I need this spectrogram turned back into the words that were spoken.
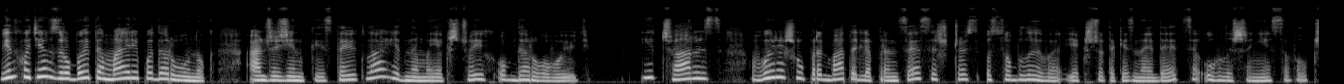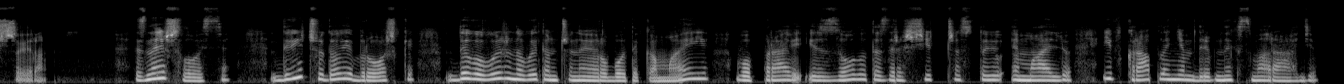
Він хотів зробити мері подарунок, адже жінки стають лагідними, якщо їх обдаровують. І Чарльз вирішив придбати для принцеси щось особливе, якщо таке знайдеться у глишині Сафолкшира. Знайшлося дві чудові брошки дивовижно витонченої роботи камеї в оправі із золота з розщітчастою емаллю і вкрапленням дрібних смарагдів.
